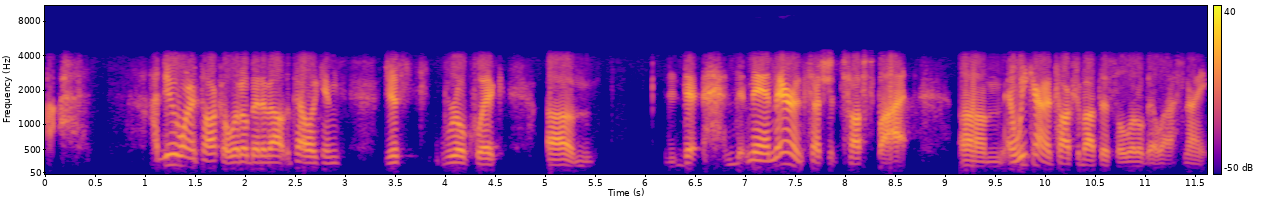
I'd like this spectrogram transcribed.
I, I do want to talk a little bit about the Pelicans just real quick. Um th- th- man, they're in such a tough spot. Um and we kind of talked about this a little bit last night.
